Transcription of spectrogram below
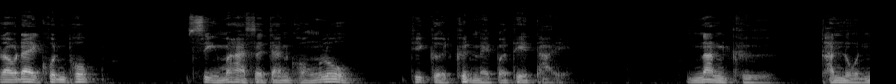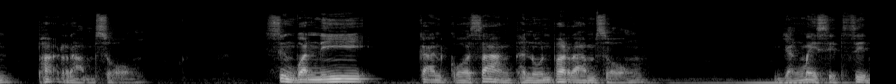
เราได้ค้นพบสิ่งมหัศจรรย์ของโลกที่เกิดขึ้นในประเทศไทย นั่นคือถนนพระรามสอง ซึ่งวันนี้การก่อสร้างถนนพระรามสอง ยังไม่เสร็จสิ้น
